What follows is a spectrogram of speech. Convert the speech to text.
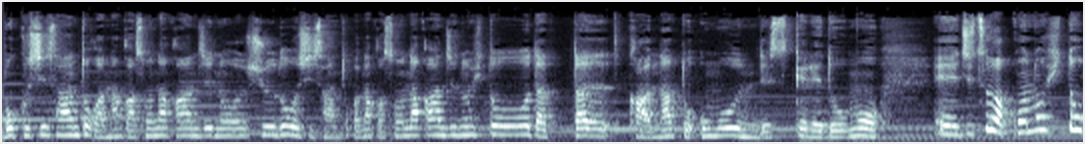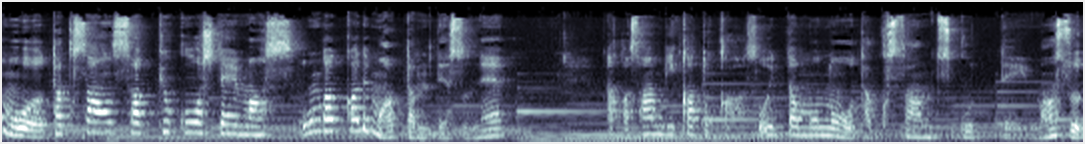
牧師さんとかなんかそんな感じの修道士さんとかなんかそんな感じの人だったかなと思うんですけれども、えー、実はこの人もたくさん作曲をしています。音楽家でもあったんですね。なんか賛美歌とかそういったものをたくさん作っています。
